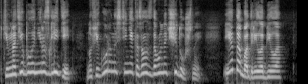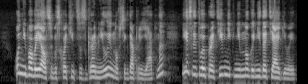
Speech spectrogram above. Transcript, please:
В темноте было не разглядеть, но фигура на стене казалась довольно тщедушной, и это ободрило Билла. Он не побоялся бы схватиться с громилой, но всегда приятно, если твой противник немного не дотягивает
